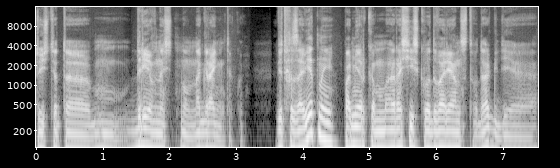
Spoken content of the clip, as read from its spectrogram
То есть это древность ну, на грани такой. Ветхозаветный по меркам российского дворянства, да, где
